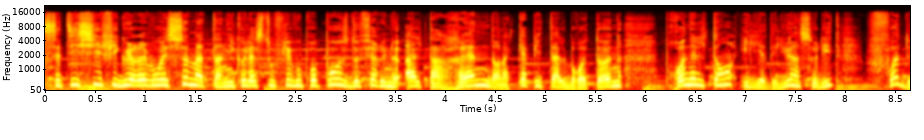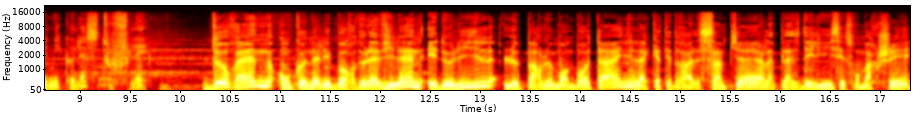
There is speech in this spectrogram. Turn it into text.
c'est ici, figurez-vous, et ce matin, Nicolas Stoufflet vous propose de faire une halte à Rennes, dans la capitale bretonne. Prenez le temps, il y a des lieux insolites, foi de Nicolas Stoufflet. De Rennes, on connaît les bords de la Vilaine et de Lille, le Parlement de Bretagne, la cathédrale Saint-Pierre, la place des et son marché,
